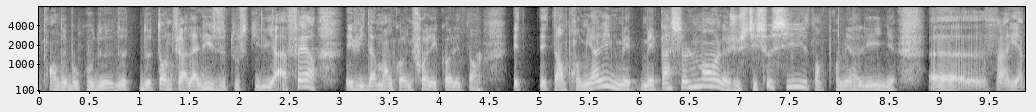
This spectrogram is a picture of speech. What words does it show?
prendrait beaucoup de, temps de faire la liste de tout ce qu'il y a à faire. Évidemment, encore une fois, l'école est en, est, en première ligne, mais, mais, pas seulement. La justice aussi est en première ligne. Enfin, il y a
